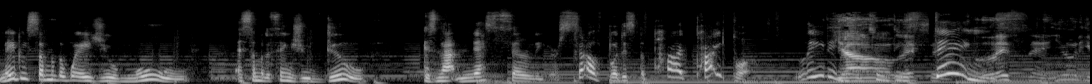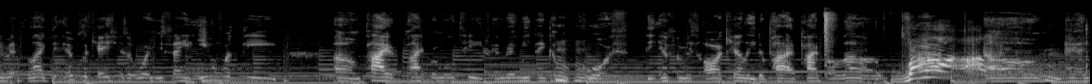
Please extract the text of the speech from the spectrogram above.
Maybe some of the ways you move and some of the things you do is not necessarily yourself, but it's the Pied Piper leading Yo, you to these listen, things. Listen, you don't even like the implications of what you're saying, even with the um Pied Piper motif. It made me think of, Mhm. of course, the infamous R. Kelly, the Pied Piper love. Right. Um, Mm. and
